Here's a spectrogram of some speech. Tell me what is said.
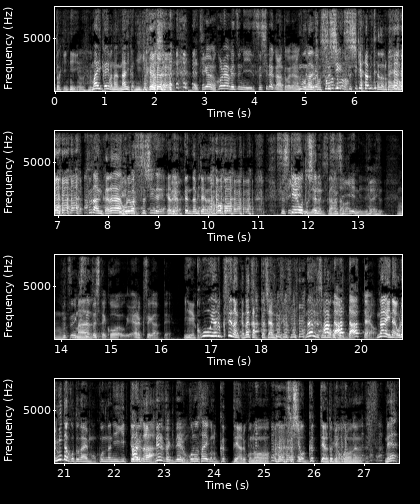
時に、毎回今何何か握ってましたよね。違うの。これは別に寿司だからとかじゃなくて、もう何俺その寿司寿司キャラみたいなのを、普段から俺は寿司でややってんだみたいなのを、寿つけようとしてるんですかあなたは寿司芸人じゃないです。うん普通にまあ癖としてこうやる癖があって。いや、こうやる癖なんかなかったじゃんって。なんでそんなことあったあったあったよ。ないない、俺見たことないもん。こんな握ってあるさる。出るとき出るもん。この最後のグッてやる、この、寿司をグッてやる時のこのね、ね、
